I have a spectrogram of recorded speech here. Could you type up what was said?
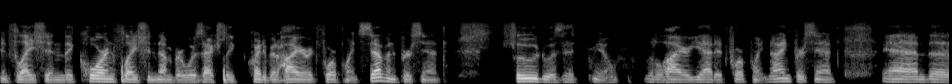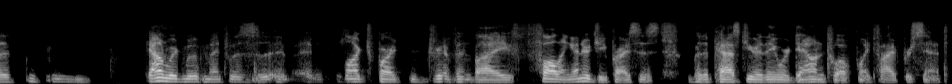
inflation. The core inflation number was actually quite a bit higher at four point seven percent. Food was at you know a little higher yet at 4.9 percent, and the downward movement was uh, in large part driven by falling energy prices. For the past year, they were down 12.5 percent,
